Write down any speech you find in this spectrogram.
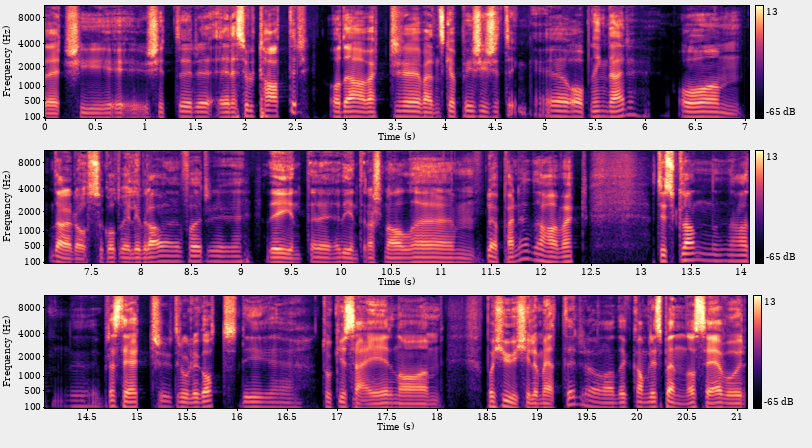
eh, skiskytterresultater. Og det har vært eh, verdenscup i skiskyting. eh, Åpning der. Og mm, der har det også gått veldig bra for eh, de, inter, de internasjonale mm, løperne. Det har vært Tyskland har eh, prestert utrolig godt. De eh, tok jo seier nå mm, på 20 km, og det kan bli spennende å se hvor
